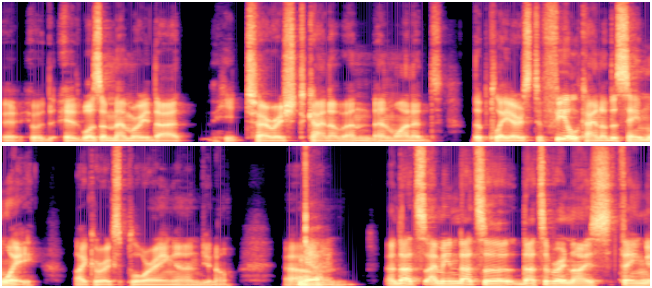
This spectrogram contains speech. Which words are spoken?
it, it, it was a memory that he cherished kind of and and wanted the players to feel kind of the same way, like you're exploring and you know, um, Yeah. and that's I mean that's a that's a very nice thing,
